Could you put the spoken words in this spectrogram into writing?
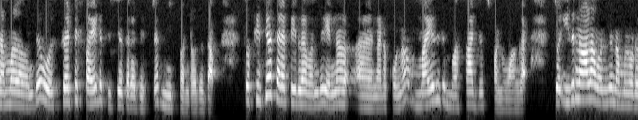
நம்மளை வந்து ஒரு சர்டிஃபைடு ஃபிசியோதெரபிஸ்ட்டை மீட் பண்ணுறது தான் ஸோ ஃபிசியோதெரப்பியில் வந்து என்ன uh, நடக்கும்னா மைல்டு மசாஜஸ் பண்ணுவாங்க. ஸோ இதனால வந்து நம்மளோட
